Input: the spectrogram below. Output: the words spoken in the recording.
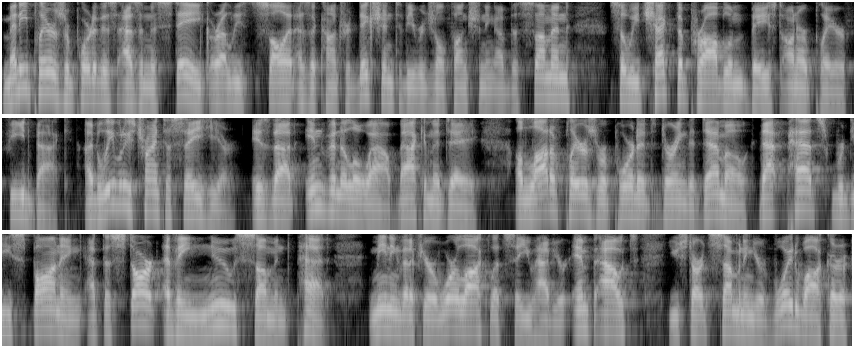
Many players reported this as a mistake, or at least saw it as a contradiction to the original functioning of the summon, so we checked the problem based on our player feedback. I believe what he's trying to say here is that in Vanilla WoW, back in the day, a lot of players reported during the demo that pets were despawning at the start of a new summoned pet meaning that if you're a warlock, let's say you have your imp out, you start summoning your Voidwalker,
